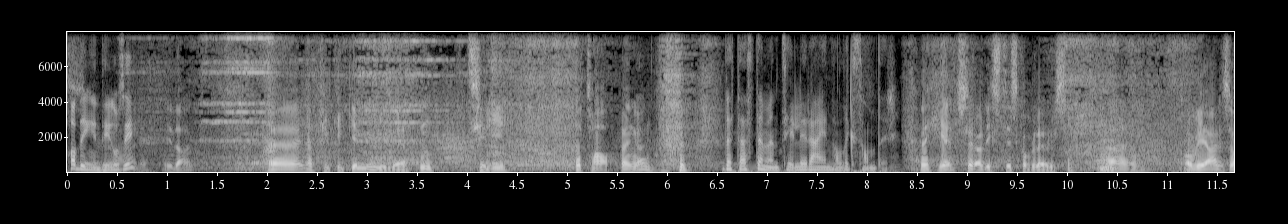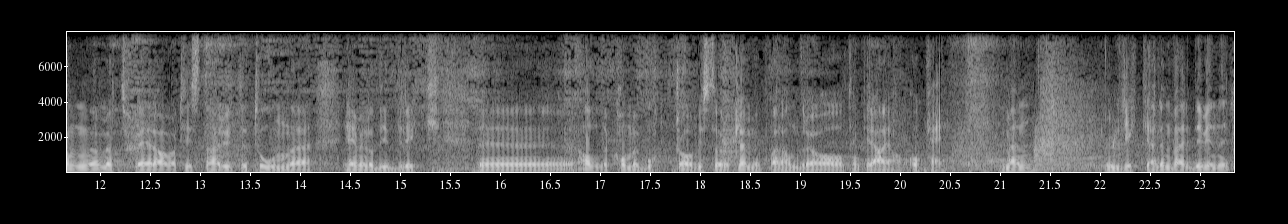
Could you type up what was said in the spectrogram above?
hadde ingenting å si. I dag. Eh, Jeg fikk ikke muligheten til å tape engang. Dette er stemmen til Rein Alexander. En helt surrealistisk opplevelse. Ja, ja. Og vi har liksom møtt flere av artistene her ute. Tone, Emil og Didrik. Eh, alle kommer bort, og vi står og klemmer på hverandre og tenker ja ja, ok. Men Ulrikke er en verdig vinner.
